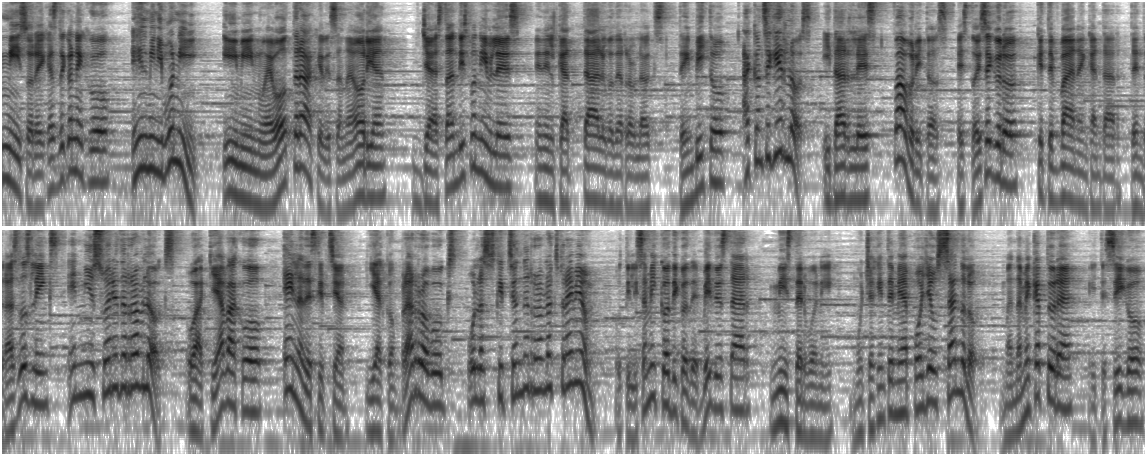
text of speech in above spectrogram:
mis orejas de conejo, el mini bunny y mi nuevo traje de zanahoria ya están disponibles en el catálogo de Roblox. Te invito a conseguirlos y darles favoritos. Estoy seguro que te van a encantar. Tendrás los links en mi usuario de Roblox o aquí abajo en la descripción. Y al comprar Robux o la suscripción de Roblox Premium, utiliza mi código de VideoStar MrBunny. Mucha gente me apoya usándolo. Mándame captura y te sigo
